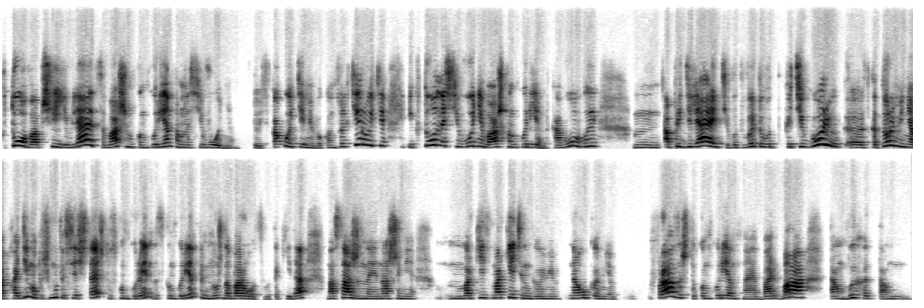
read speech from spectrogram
кто вообще является вашим конкурентом на сегодня? То есть в какой теме вы консультируете и кто на сегодня ваш конкурент, кого вы определяете вот в эту вот категорию, э, с которыми необходимо, почему-то все считают, что с, конкурент, с конкурентами нужно бороться. Вот такие, да, насаженные нашими маркетинговыми науками фразы, что конкурентная борьба, там выход там,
